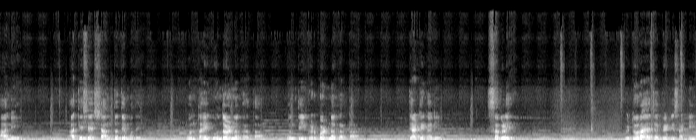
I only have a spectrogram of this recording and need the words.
आणि अतिशय शांततेमध्ये कोणताही गोंधळ न करता कोणतीही गडबड न करता त्या ठिकाणी सगळे विठुरायाच्या भेटीसाठी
